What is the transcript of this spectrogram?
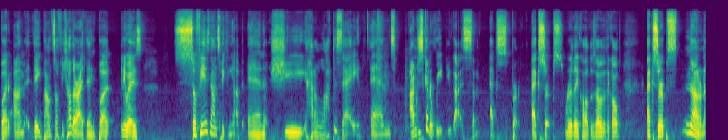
but um, they bounce off each other, I think. But anyways, Sofia's not speaking up, and she had a lot to say. And I'm just gonna read you guys some expert excerpts. What are they called? Is that what they're called? Excerpts? I don't know.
